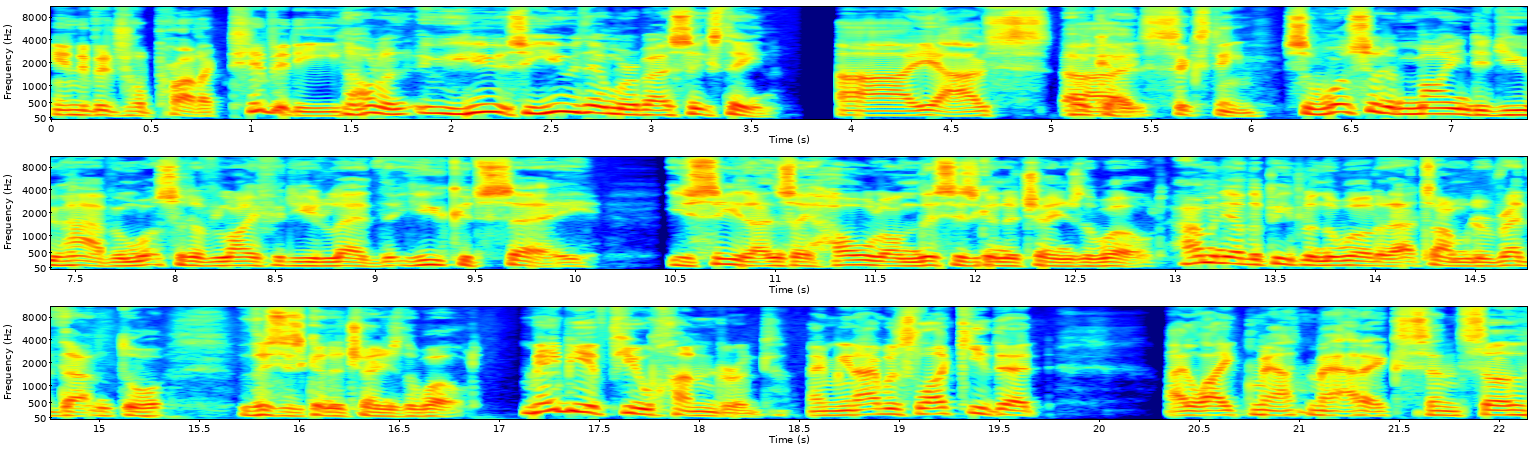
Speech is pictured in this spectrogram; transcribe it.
individual productivity. Hold on, you so you then were about sixteen. Uh, yeah, I was uh, okay. 16. So, what sort of mind did you have, and what sort of life had you led that you could say, you see that and say, hold on, this is going to change the world? How many other people in the world at that time would have read that and thought, this is going to change the world? Maybe a few hundred. I mean, I was lucky that I like mathematics. And so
